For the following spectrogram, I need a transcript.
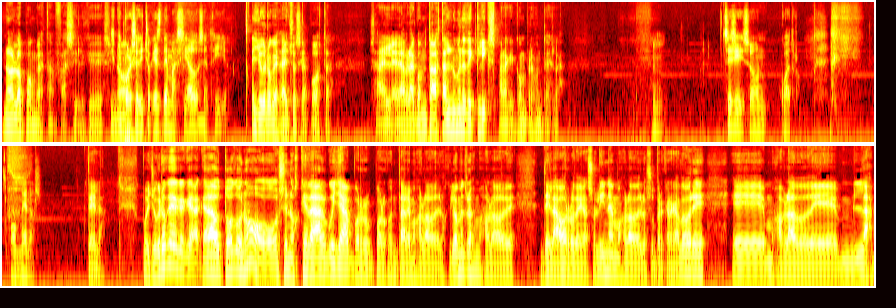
No lo pongas tan fácil, que si Es que no... por eso he dicho que es demasiado sencillo. Yo creo que está hecho así aposta. O sea, él, él habrá contado hasta el número de clics para que compres un Tesla. Sí, sí, son cuatro. o menos. Tela. Pues yo creo que ha quedado todo, ¿no? O se nos queda algo ya por, por contar. Hemos hablado de los kilómetros, hemos hablado de, del ahorro de gasolina, hemos hablado de los supercargadores, eh, hemos hablado de mm, las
